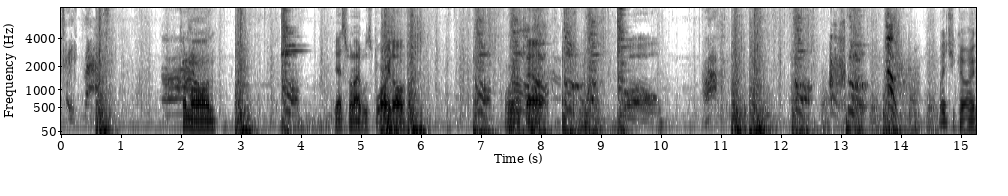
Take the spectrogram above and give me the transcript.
Take that. Come on. That's what I was worried of. Worried about. Where'd you go?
